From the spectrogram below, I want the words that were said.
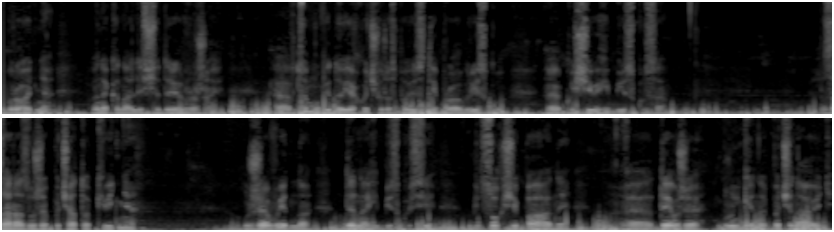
Доброго дня! Ви на каналі Щедрий врожай. Е, В цьому відео я хочу розповісти про обрізку е, кущів гібіскуса. Зараз уже початок квітня. Вже видно, де на гібіскусі підсохші пагани, е, де вже бруньки починають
